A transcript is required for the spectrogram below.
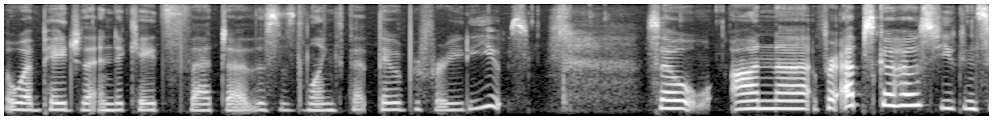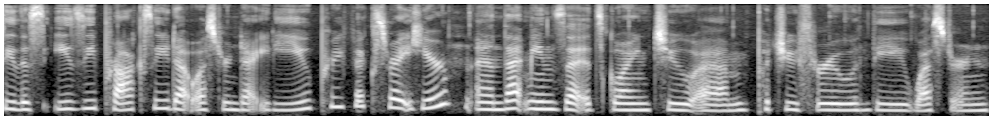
a web page that indicates that uh, this is the link that they would prefer you to use. So on uh, for EBSCOhost, you can see this ezproxy.western.edu prefix right here, and that means that it's going to um, put you through the Western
